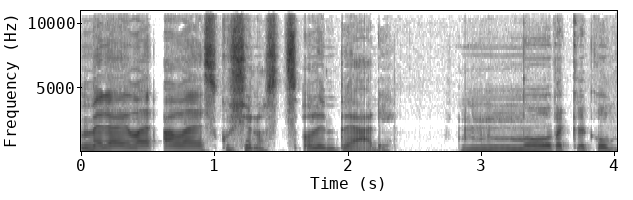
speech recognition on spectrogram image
medaile, ale zkušenost z olympiády? No, tak jako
